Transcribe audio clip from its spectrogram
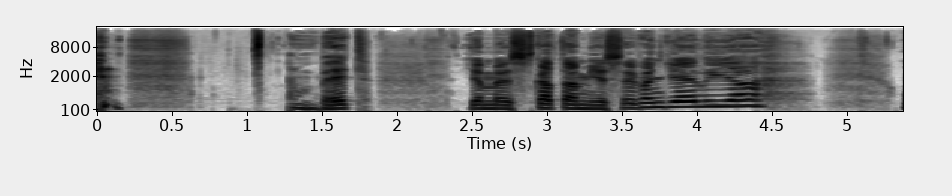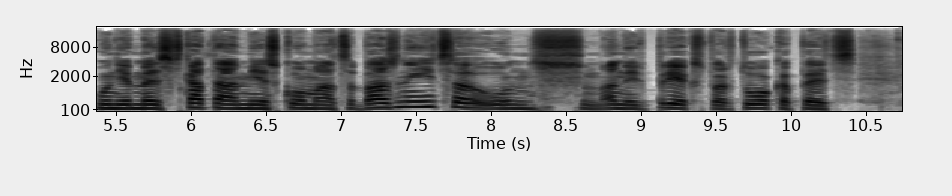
Bet, ja mēs skatāmies evaņģēlijā, un ja mēs skatāmies, ko māca baznīca, un man ir prieks par to, ka pēc uh,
